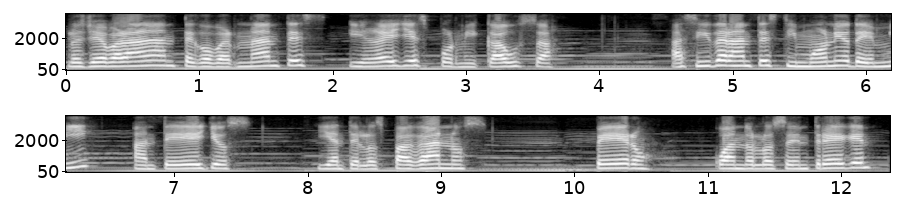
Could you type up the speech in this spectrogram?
los llevarán ante gobernantes y reyes por mi causa. Así darán testimonio de mí ante ellos y ante los paganos. Pero, cuando los entreguen,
